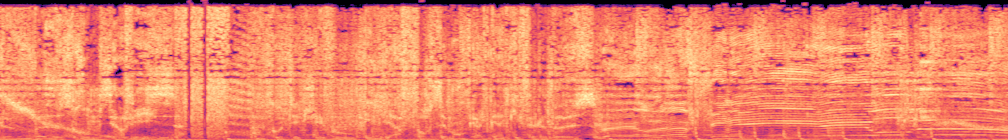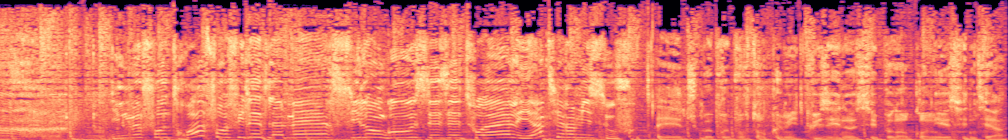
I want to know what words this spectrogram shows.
Le Buzz Room Service. À côté de chez vous, il y a forcément quelqu'un qui fait le buzz. Vers l'infini et au-delà Il me faut trois faux filets de la mer, six langoustes, des étoiles et un tiramisu. Et tu m'as pris pour ton commis de cuisine aussi pendant qu'on y est, Cynthia.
